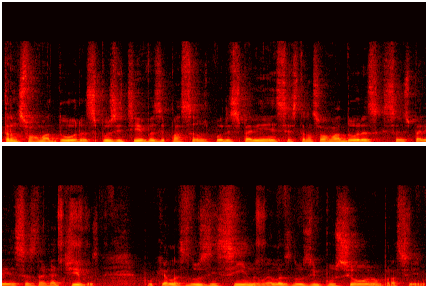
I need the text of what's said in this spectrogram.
transformadoras, positivas, e passamos por experiências transformadoras que são experiências negativas, porque elas nos ensinam, elas nos impulsionam para cima.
